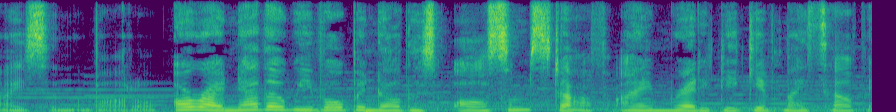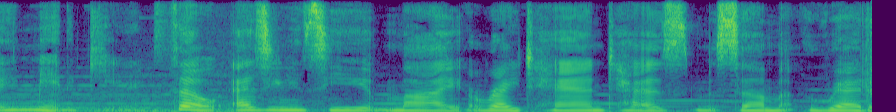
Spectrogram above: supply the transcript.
nice in the bottle. Alright, now that we've opened all this awesome stuff, I'm ready to give myself a manicure. So, as you can see, my right hand has some red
